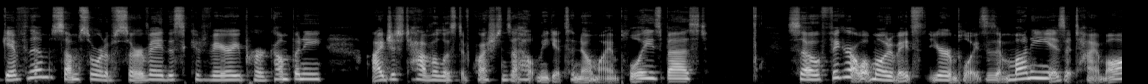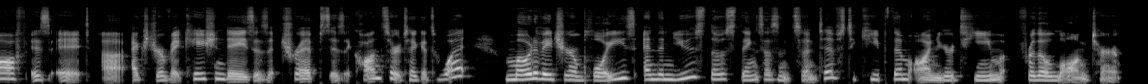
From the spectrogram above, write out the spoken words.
give them some sort of survey. This could vary per company. I just have a list of questions that help me get to know my employees best. So figure out what motivates your employees. Is it money? Is it time off? Is it uh, extra vacation days? Is it trips? Is it concert tickets? What motivates your employees? And then use those things as incentives to keep them on your team for the long term.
